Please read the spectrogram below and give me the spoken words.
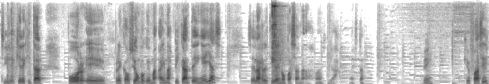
Si le quiere quitar por eh, precaución, porque hay más picante en ellas, se las retira y no pasa nada. Ya, ahí está. ¿Ven? Qué fácil.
